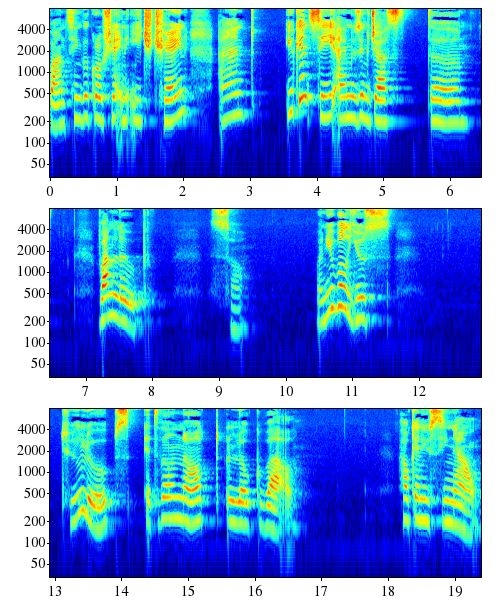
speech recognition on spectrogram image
one single crochet in each chain. And you can see I'm using just uh, one loop. So when you will use two loops it will not look well how can you see now?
